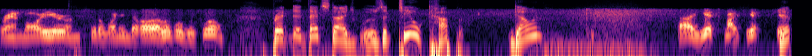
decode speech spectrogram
around my year and sort of went into higher levels as well. Brett, at that stage, was the Teal Cup going? Uh, yes, mate. Yep, Yep. yep.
